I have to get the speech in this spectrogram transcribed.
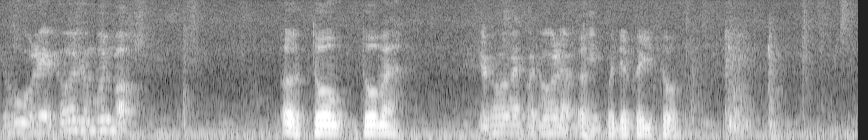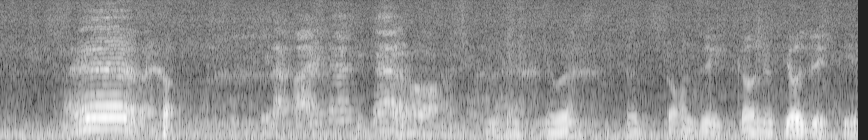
จะพูดเลยโทษชมบุญบอกเออโทรโทรมาจะโทษไหมขอโทษแหละเออประเดี๋ยวเคยโทรมาเด้อเขาทีละไปจ้าติดจ้าละพอโอเคเดี๋ยว cho con gì con được chúa gì kìa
